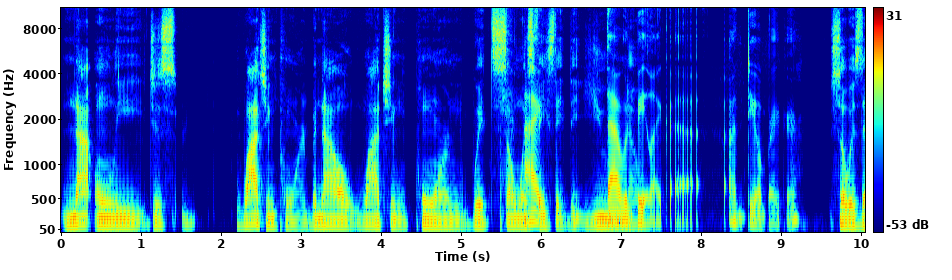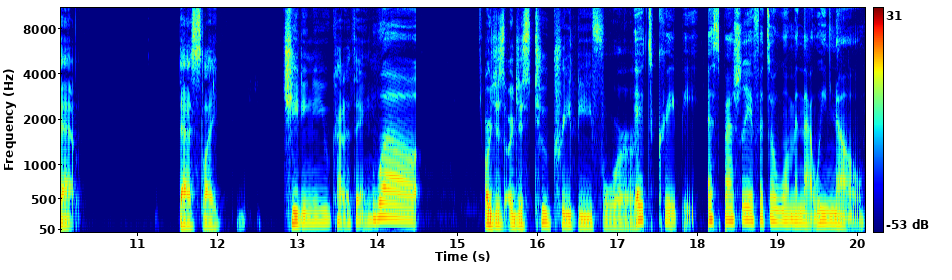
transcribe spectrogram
not only just watching porn, but now watching porn with someone's I- face that, that you that would know? be like a, a deal breaker. so is that that's like cheating to you kind of thing? Well, Or just or just too creepy for it's creepy, especially if it's a woman that we know.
